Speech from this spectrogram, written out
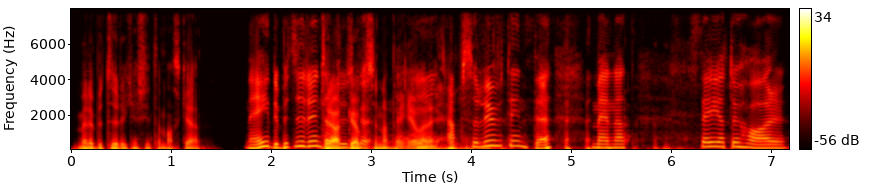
Men det betyder kanske inte att man ska... Nej, det betyder inte att du ska... upp sina pengar Nej, absolut inte. Men att säg att du har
